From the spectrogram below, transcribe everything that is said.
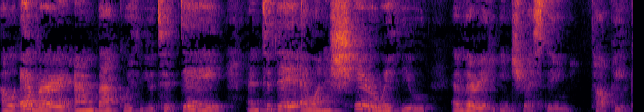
However, I'm back with you today, and today I want to share with you a very interesting topic.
